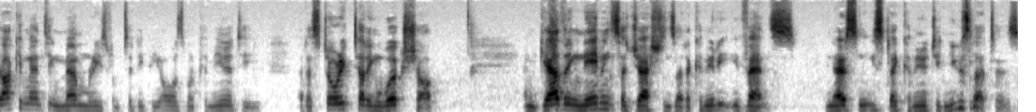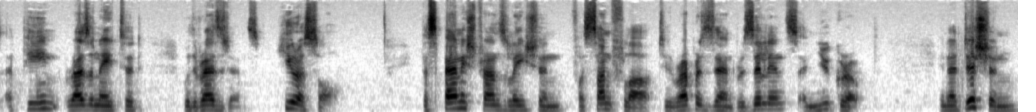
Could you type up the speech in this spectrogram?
documenting memories from Sidney P. Osborn community at a storytelling workshop, and gathering naming suggestions at a community events in Edison Eastlake community newsletters, a theme resonated with residents, Girasol, the Spanish translation for sunflower to represent resilience and new growth. In addition,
